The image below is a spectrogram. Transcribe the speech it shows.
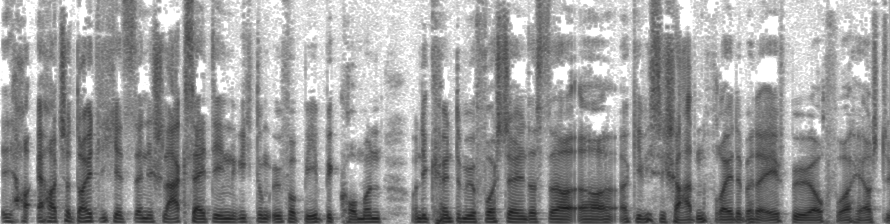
er hat schon deutlich jetzt eine Schlagseite in Richtung ÖVP bekommen und ich könnte mir vorstellen, dass da äh, eine gewisse Schadenfreude bei der FPÖ auch vorherrscht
